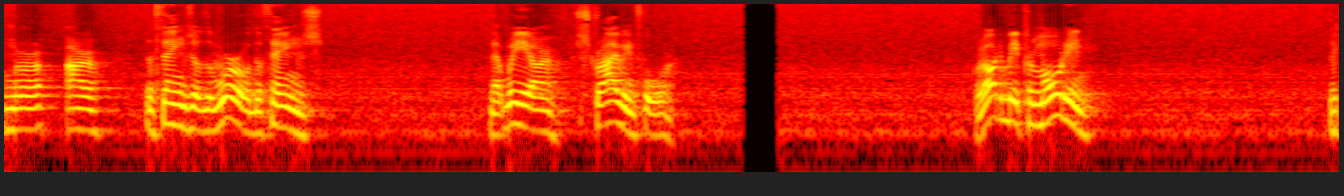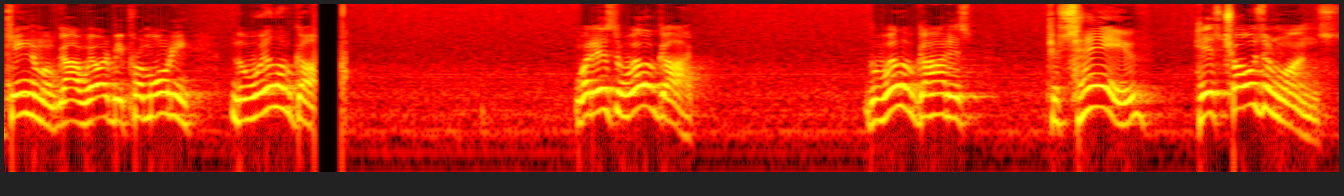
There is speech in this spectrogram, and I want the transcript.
Or are the things of the world the things that we are striving for? We ought to be promoting the kingdom of God. We ought to be promoting the will of God. What is the will of God? The will of God is to save His chosen ones.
